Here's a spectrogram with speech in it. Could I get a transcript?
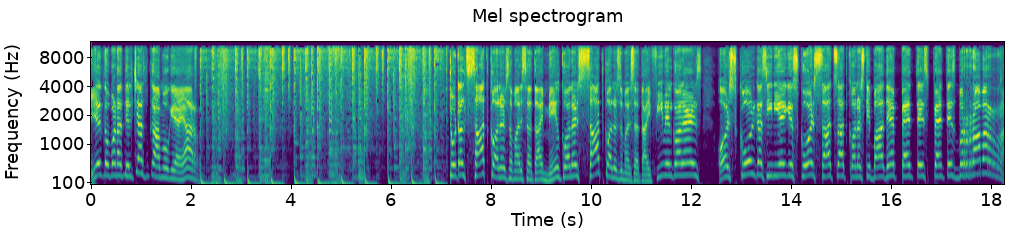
ये तो बड़ा दिलचस्प काम हो गया यार। टोटल सात कॉलर्स हमारे साथ आए। मेल कॉलर्स सात कॉलर्स हमारे साथ आए। फीमेल कॉलर्स और स्कोर का सीन ये कि स्कोर सात सात कॉलर्स के बाद है। पैंतीस पैंतीस, बराबर।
